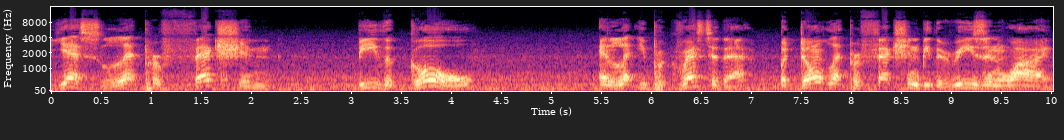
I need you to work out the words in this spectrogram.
Yes, let perfection be the goal and let you progress to that, but don't let perfection be the reason why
